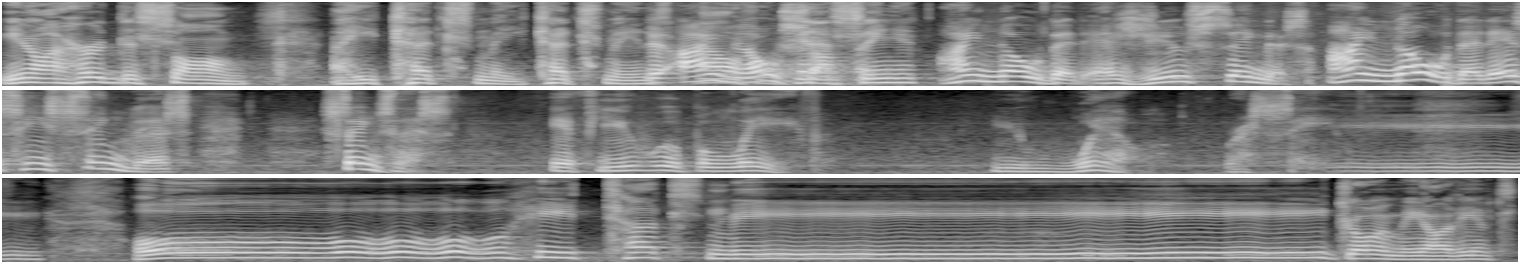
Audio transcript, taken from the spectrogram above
You know, I heard this song. Uh, he touched me, touched me, and it's I powerful. Know Can something. I sing it? I know that as you sing this, I know that as he sing this, sings this, if you will believe, you will receive. Oh, he touched me. Join me, audience.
